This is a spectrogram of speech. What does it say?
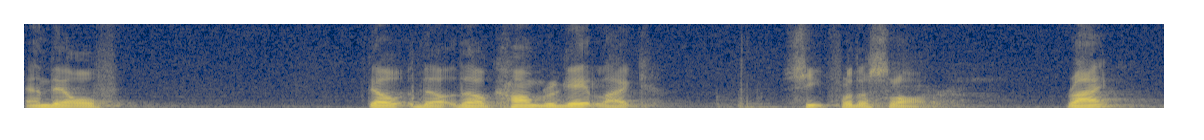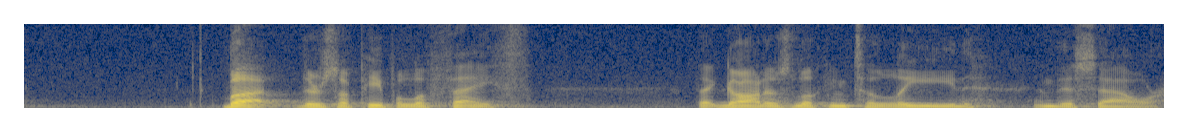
and they'll, they'll, they'll, they'll congregate like sheep for the slaughter right? But there's a people of faith that God is looking to lead in this hour.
